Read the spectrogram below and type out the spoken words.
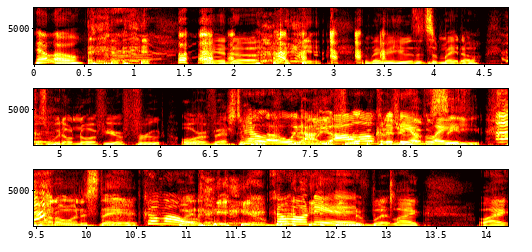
Hello. and uh, maybe he was a tomato because we don't know if you're a fruit or a vegetable. Hello, we only you all over because the you damn have a place. I don't understand. Come on. But, Come but- on in. But like, like,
